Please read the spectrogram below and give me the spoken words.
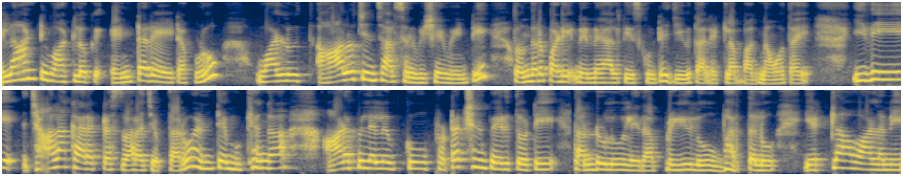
ఇలాంటి వాటిలోకి ఎంటర్ అయ్యేటప్పుడు వాళ్ళు ఆలోచించాల్సిన విషయం ఏంటి? తొందరపడి నిర్ణయాలు తీసుకుంటే జీవితాలు ఎట్లా భగ్నం అవుతాయి? ఇది చాలా క్యారెక్టర్స్ ద్వారా చెప్తారు. అంటే ముఖ్యంగా ఆడపిల్లలకు ప్రొటెక్షన్ పేరుతోటి తండ్రులు లేదా ప్రియులు భర్తలు ఎట్లా వాళ్ళని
